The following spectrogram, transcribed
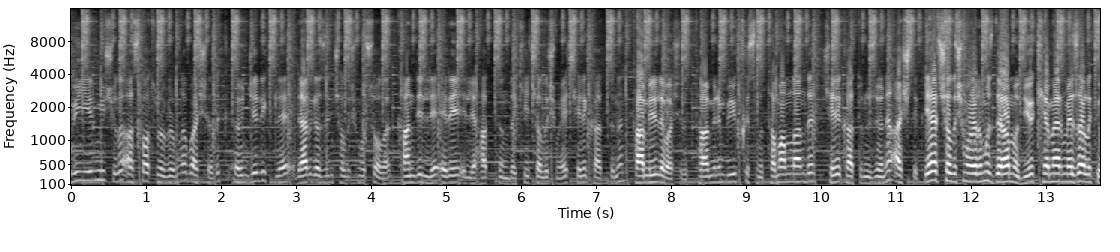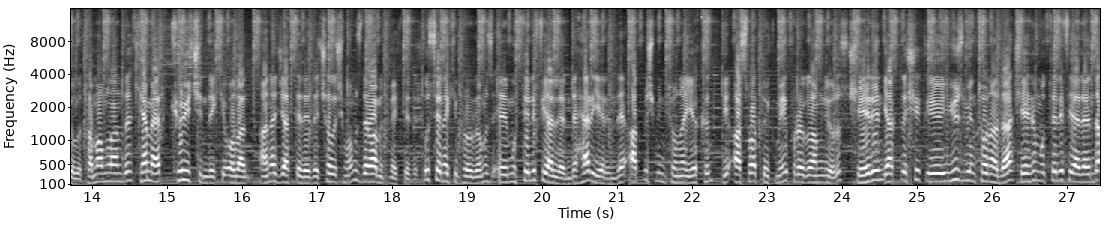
2023 yılı asfalt programına başladık. Öncelikle Dergaz'ın çalışması olan Kandilli Ereğli hattındaki çalışmaya çelik hattının tamiriyle başladık. Tamirin büyük kısmı tamamlandı. Çelik hattının üzerine açtık. Diğer çalışmalarımız devam ediyor. Kemer Mezarlık yolu tamamlandı. Kemer köy içindeki olan ana caddede de çalışmamız devam etmektedir. Bu seneki programımız e, muhtelif yerlerinde her yerinde 60 bin tona yakın bir asfalt dökmeyi programlıyoruz. Şehrin yaklaşık e, 100 bin tona da şehrin muhtelif yerlerinde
